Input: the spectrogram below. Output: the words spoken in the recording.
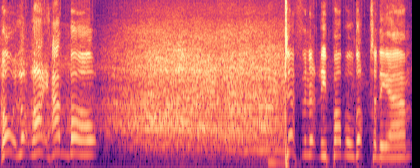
Oh, it looked like handball. Definitely bobbled up to the arm.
